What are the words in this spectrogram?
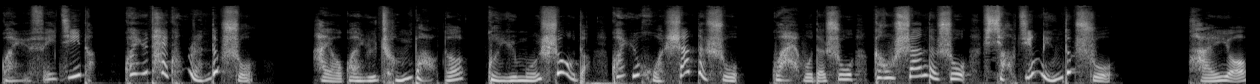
关于飞机的、关于太空人的书，还有关于城堡的、关于魔兽的、关于火山的书。怪物的书、高山的书、小精灵的书，还有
